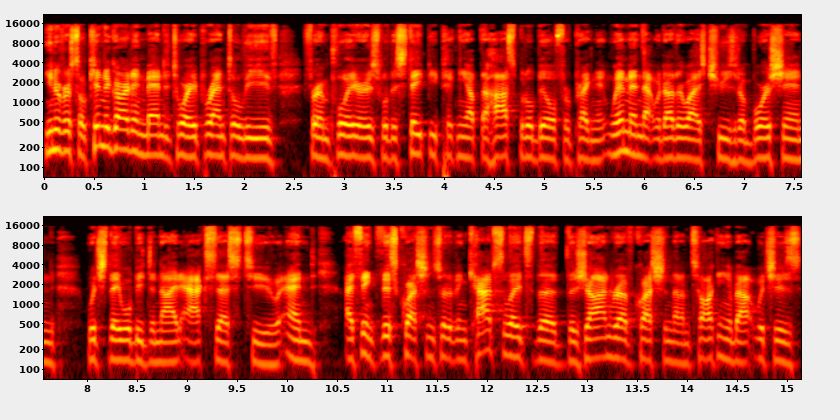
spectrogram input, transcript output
universal kindergarten, mandatory parental leave for employers. Will the state be picking up the hospital bill for pregnant women that would otherwise choose an abortion, which they will be denied access to? And I think this question sort of encapsulates the, the genre of question that I'm talking about, which is,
